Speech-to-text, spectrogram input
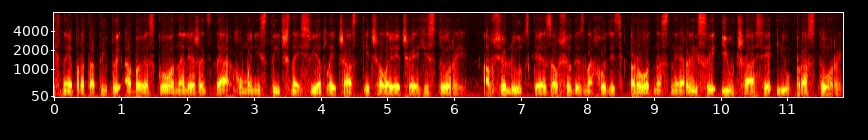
іхныя прататыпы абавязкова належаць да гуманістычнай светлай часткі чалавечай гісторыі. А ўсё людскае заўсёды знаходзіць роднасныя рысы і ў часе і ў прасторы.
